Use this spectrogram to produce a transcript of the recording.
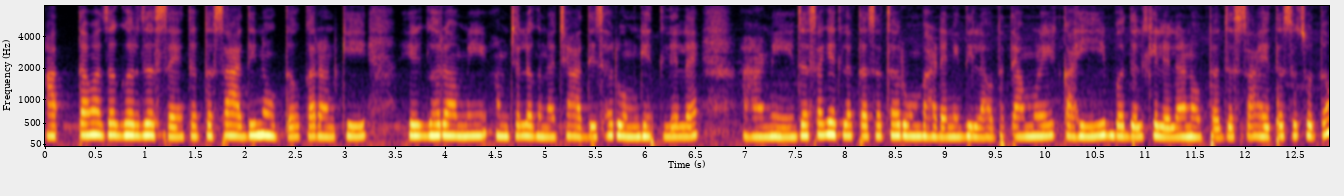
आत्ता माझं घर जसं आहे तर तसं आधी नव्हतं. कारण की हे घर आम्ही आमच्या लग्नाच्या आधीच हा रूम घेतलेला आहे. आणि जसा घेतला तसाच हा रूम भाड्याने दिला होता. त्यामुळे काहीही बदल केलेला नव्हता. जसं आहे तसंच होतं.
